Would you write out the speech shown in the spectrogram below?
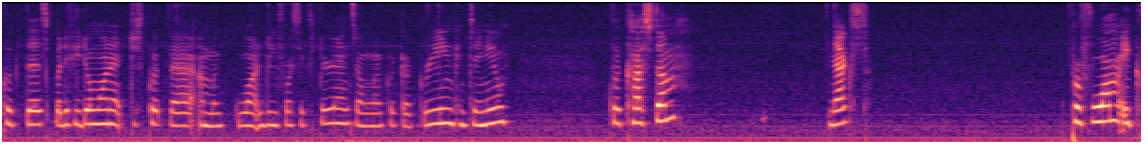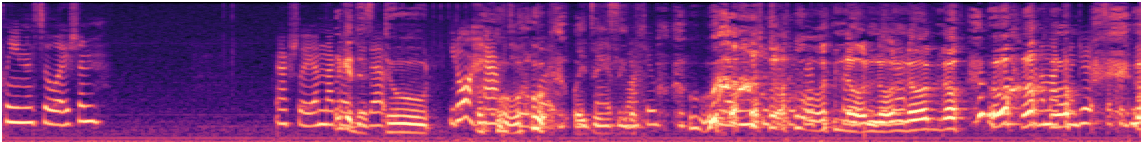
Click this, but if you don't want it, just click that. I'm going to want GeForce Experience. I'm going to click agree and continue. Click custom. Next. Perform a clean installation. Actually, I'm not gonna do that. Dude. You don't have to, but wait till you see want to. no, no, no, no. But I'm not gonna do it. So next.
